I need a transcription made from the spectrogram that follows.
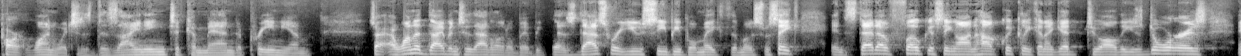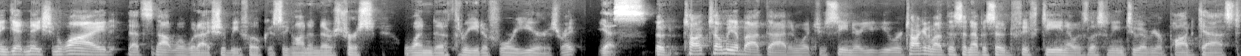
part one which is designing to command a premium so i want to dive into that a little bit because that's where you see people make the most mistake instead of focusing on how quickly can i get to all these doors and get nationwide that's not what, what i should be focusing on in those first one to three to four years, right? Yes. So talk, tell me about that and what you've seen Or You, you were talking about this in episode 15. I was listening to of your podcast.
